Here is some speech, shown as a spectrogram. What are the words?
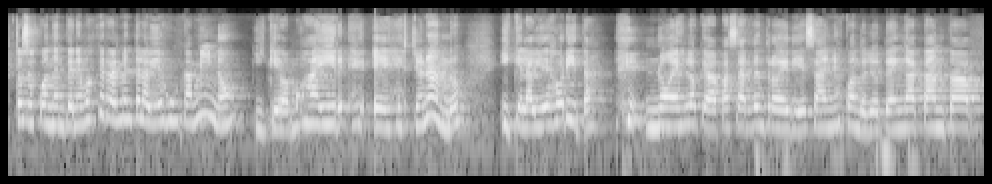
Entonces, cuando entendemos que realmente la vida es un camino y que vamos a ir eh, gestionando y que la vida es ahorita, no es lo que va a pasar dentro de 10 años cuando yo tenga tanta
